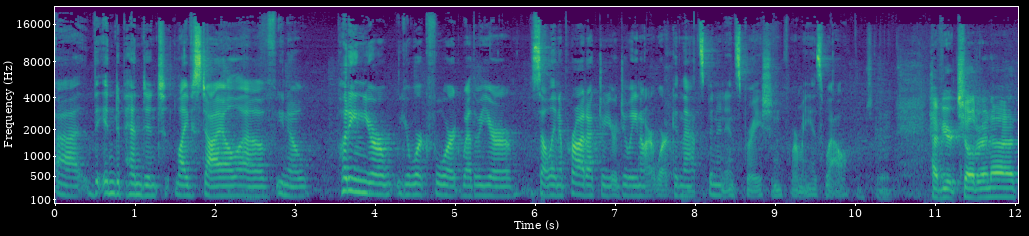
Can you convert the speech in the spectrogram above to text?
uh, the independent lifestyle of you know putting your your work forward, whether you're selling a product or you're doing artwork, and that's been an inspiration for me as well. Have your children uh,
